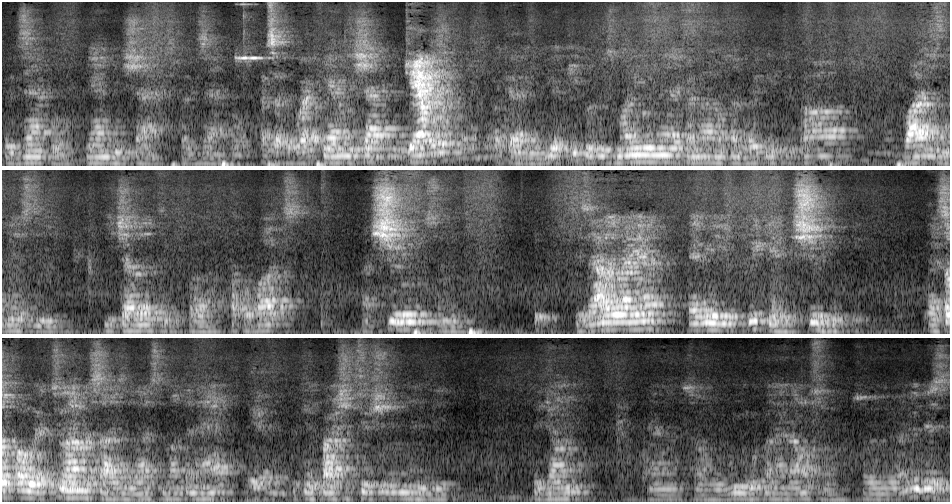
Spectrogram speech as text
For example, gambling shacks, for example. I'm sorry. The what? Gambling shack, Gambling. Okay. and you have people lose money in there, come out, start breaking into the car, violence against the, each other to, for a couple bucks, uh, shootings, and this alley right here, every weekend shooting. And so far, we had two homicides in the last month and a half Yeah. between prostitution and the, the joint. And so we work on that also. So I've been busy.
